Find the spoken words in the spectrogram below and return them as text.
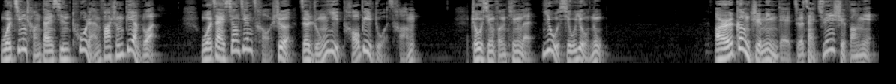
我经常担心突然发生变乱。”我在乡间草舍，则容易逃避躲藏。周行逢听了，又羞又怒。而更致命的，则在军事方面。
